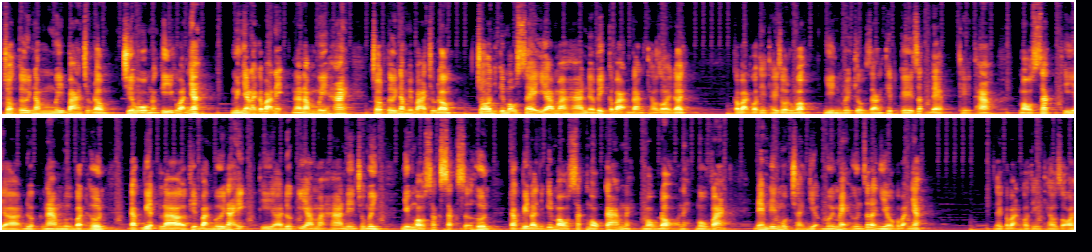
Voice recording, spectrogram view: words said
cho tới 53 triệu đồng chưa bao gồm đăng ký các bạn nhé. Mình nhắc lại các bạn ấy là 52 cho tới 53 triệu đồng cho những cái mẫu xe Yamaha NVIC các bạn đang theo dõi ở đây. Các bạn có thể thấy rồi đúng không? Nhìn với kiểu dáng thiết kế rất đẹp, thể thao, màu sắc thì à, được làm nổi bật hơn. Đặc biệt là ở phiên bản mới này thì à, được Yamaha nên cho mình những màu sắc sặc sỡ hơn, đặc biệt là những cái màu sắc màu cam này, màu đỏ này, màu vàng đem đến một trải nghiệm mới mẻ hơn rất là nhiều các bạn nhé. Đây các bạn có thể theo dõi,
